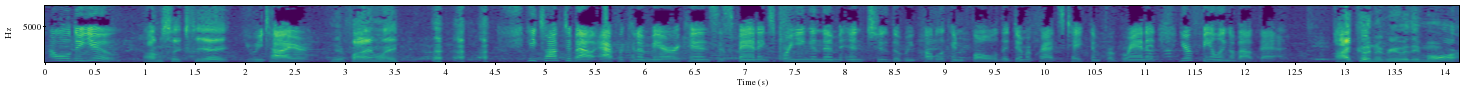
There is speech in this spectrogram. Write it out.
How old are you? I'm 68. You retired? Yeah, finally. He talked about African Americans, Hispanics, bringing them into the Republican fold. The Democrats take them for granted. Your feeling about that? I couldn't agree with him more.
